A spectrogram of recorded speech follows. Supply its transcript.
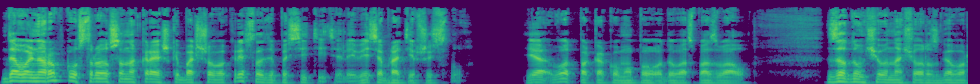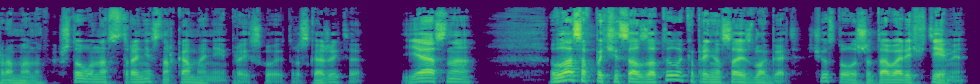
довольно робко устроился на краешке большого кресла для посетителей, весь обратившись вслух. «Я вот по какому поводу вас позвал». Задумчиво начал разговор Романов. «Что у нас в стране с наркоманией происходит? Расскажите». «Ясно». Власов почесал затылок и принялся излагать. Чувствовал, что товарищ в теме,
